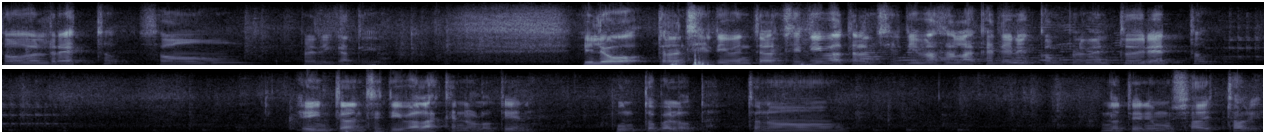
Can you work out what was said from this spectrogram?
Todo el resto son predicativas. Y luego, transitiva e intransitiva. Transitivas son las que tienen complemento directo e intransitivas las que no lo tienen. Punto pelota. Esto no, no tiene mucha historia.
